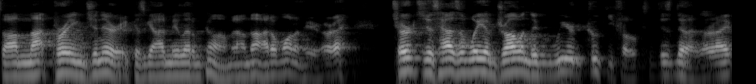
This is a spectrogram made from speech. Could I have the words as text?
So I'm not praying generic because God may let them come. And I'm not, I don't want them here. All right. Church just has a way of drawing the weird, kooky folks. It just does. All right.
